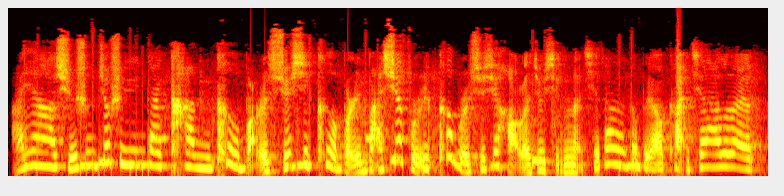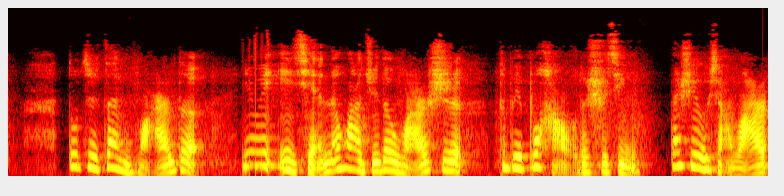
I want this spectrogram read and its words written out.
哎呀，学生就是应该看课本，学习课本，把学本课本学习好了就行了，其他的都不要看，其他都在都是在玩的。因为以前的话觉得玩是特别不好的事情，但是又想玩。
